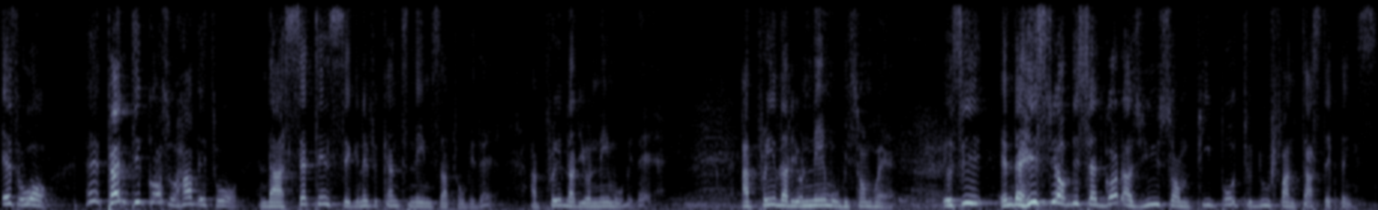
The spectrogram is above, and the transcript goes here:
its wall. Eh, Pentecost will have its wall. And there are certain significant names that will be there. I pray that your name will be there. Amen. I pray that your name will be somewhere. You see, in the history of this church, God has used some people to do fantastic things.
